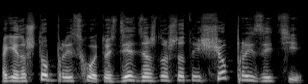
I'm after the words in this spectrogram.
Окей, ну что происходит? То есть здесь должно что-то еще произойти?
